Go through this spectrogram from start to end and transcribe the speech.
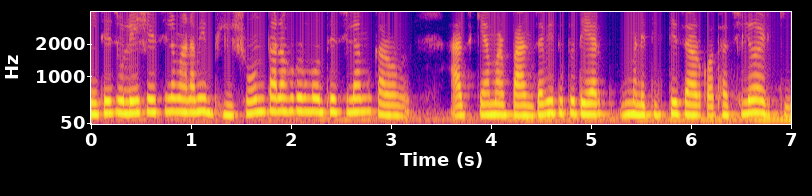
নিচে চলে এসেছিলাম আর আমি ভীষণ তাড়াহুড়োর মধ্যে ছিলাম, কারণ আজকে আমার পাঞ্জাবি দুটো দেওয়ার মানে দিতে যাওয়ার কথা ছিল আর কি।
